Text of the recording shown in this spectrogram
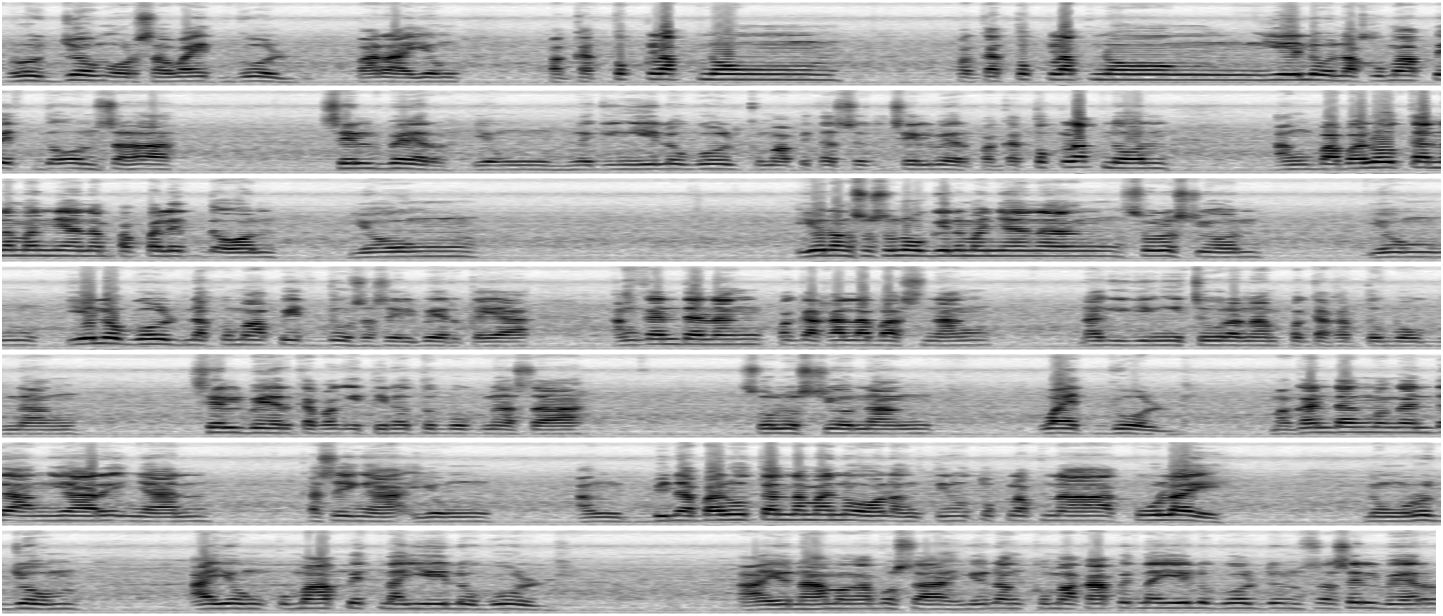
rhodium or sa white gold para yung pagkatuklap nung pagkatuklap nung yellow na kumapit doon sa silver yung naging yellow gold kumapit na silver. Pagkatuklap noon ang babalutan naman niya ng papalit doon yung yun ang susunugin naman niya ng solusyon yung yellow gold na kumapit doon sa silver. Kaya ang ganda ng pagkakalabas ng nagiging itsura ng pagkakatubog ng silver kapag itinutubog na sa solusyon ng white gold. Magandang maganda ang yari niyan kasi nga yung ang binabalutan naman noon ang tinutuklap na kulay ng rhodium ay yung kumapit na yellow gold. Ayun na mga boss ah, yun ang kumakapit na yellow gold dun sa silver.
